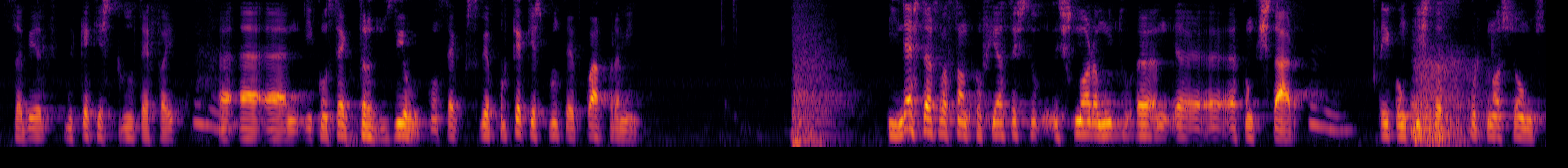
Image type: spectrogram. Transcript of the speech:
saber de que é que este produto é feito Uhum. e consegue traduzi-lo, consegue perceber porque é que este produto é adequado para mim. E nesta relação de confiança isto, isto demora muito a, a, a conquistar. Uhum. E conquista-se porque nós somos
